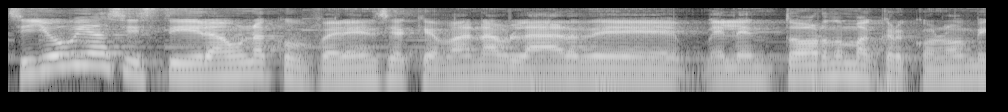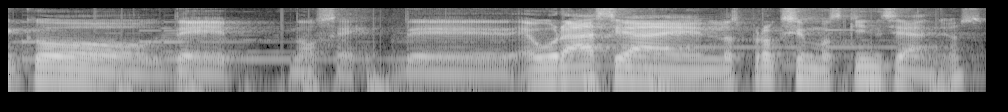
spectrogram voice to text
Si yo voy a asistir a una conferencia que van a hablar de el entorno macroeconómico de, no sé, de Eurasia en los próximos 15 años,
